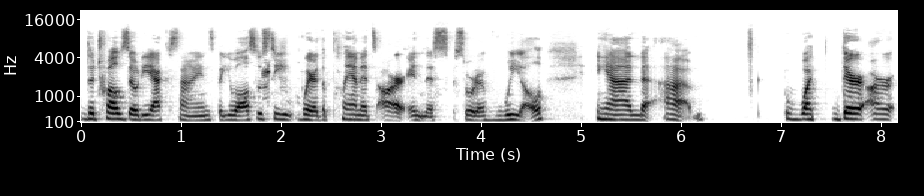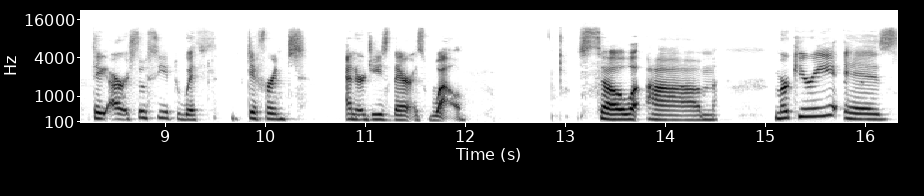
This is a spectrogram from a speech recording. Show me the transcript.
the twelve zodiac signs, but you'll also see where the planets are in this sort of wheel, and um, what there are they are associated with different energies there as well. So um, Mercury is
